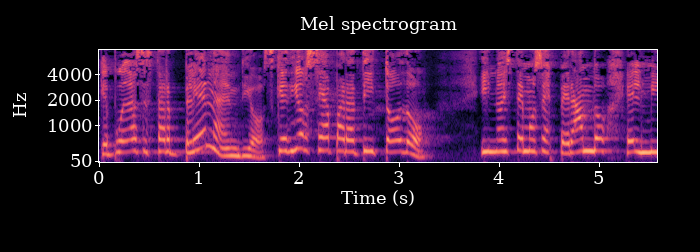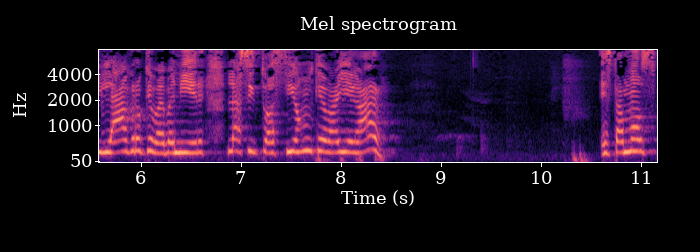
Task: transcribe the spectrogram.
Que puedas estar plena en Dios. Que Dios sea para ti todo. Y no estemos esperando el milagro que va a venir, la situación que va a llegar. Estamos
